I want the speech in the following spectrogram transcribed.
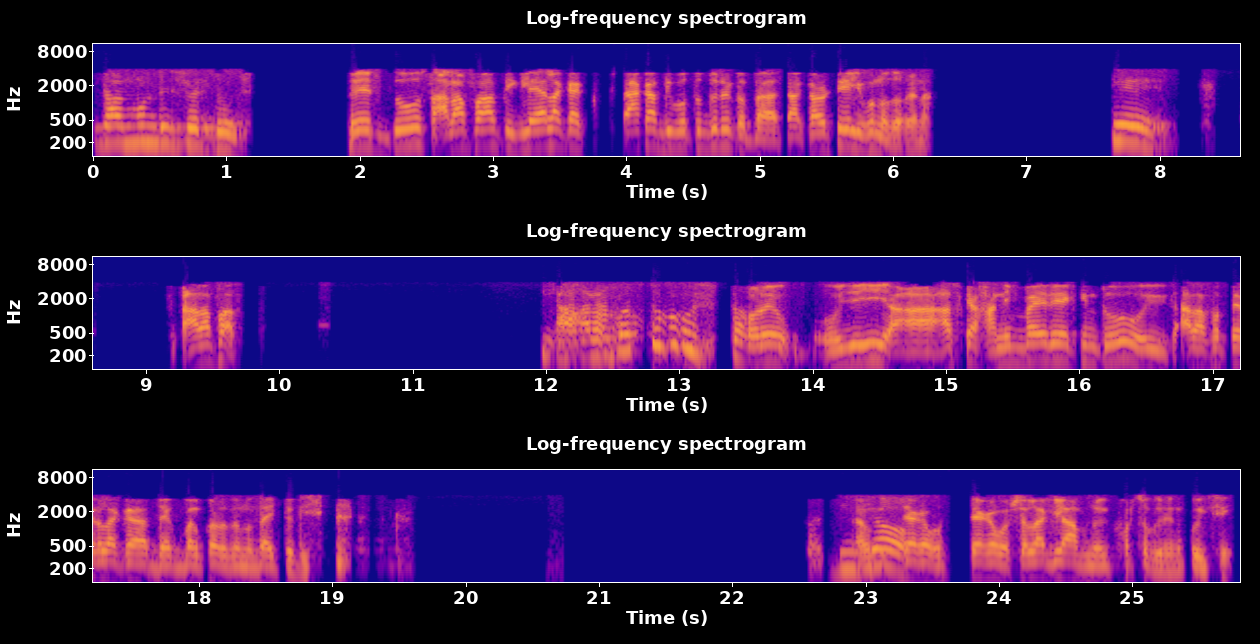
ধানমন্ডির ফেরদোস আরাফাত এগুলো এলাকায় টাকা দিব তো দূরের কথা টাকার টেলিফোনও ধরে না। আরাফাত। আরাফাত তো পরে ওই যে আজকে হানিফ বাইরে কিন্তু ওই আরাফাতের এলাকা দেখভাল করার জন্য দায়িত্ব দিছে। টাকা পয়সা- লাগলে আপনি খরচ করেন কইছে।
